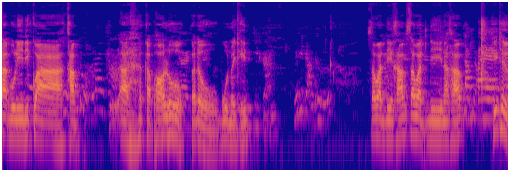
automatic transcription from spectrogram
ระบุรีดีกว่าครับอ่ากับพ่อลูกก็โดพูดไม่คิดวิธีการคือสวัสดีครับ สวัสดีนะครับตั้งแต่คิดถึง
